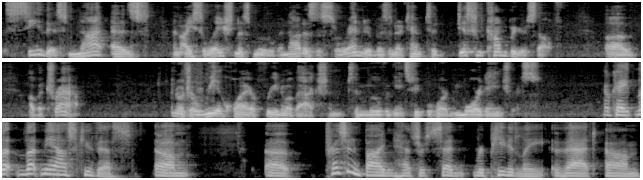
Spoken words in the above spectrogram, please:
see this not as an isolationist move and not as a surrender, but as an attempt to disencumber yourself of, of a trap in order to reacquire freedom of action to move against people who are more dangerous. Okay, let, let me ask you this. Um, uh, President Biden has said repeatedly that um,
